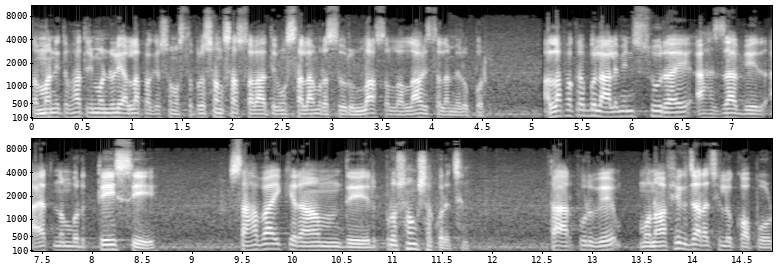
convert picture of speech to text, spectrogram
সম্মানিত ভাতৃমণ্ডলী, আল্লাহ পাকের সমস্ত প্রশংসা, সালাত এবং সালাম রসুল্লাহ সাল্লাহ সাল্লামের উপর। আল্লাহ ফাকরাবুল আলমিন সুরায় আহজাবের আয়াত নম্বর তেইশে সাহাবাই কেরামদের প্রশংসা করেছেন। তার পূর্বে মোনাফিক যারা ছিল কপট,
